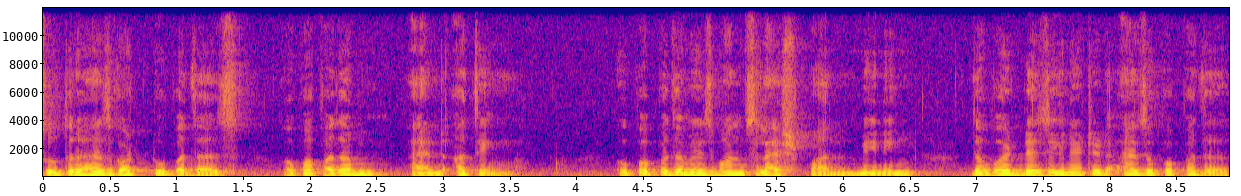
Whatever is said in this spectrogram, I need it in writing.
sutra has got two padas, Upapadam and Ating. Upapadam is 1 slash 1, meaning the word designated as Upapada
